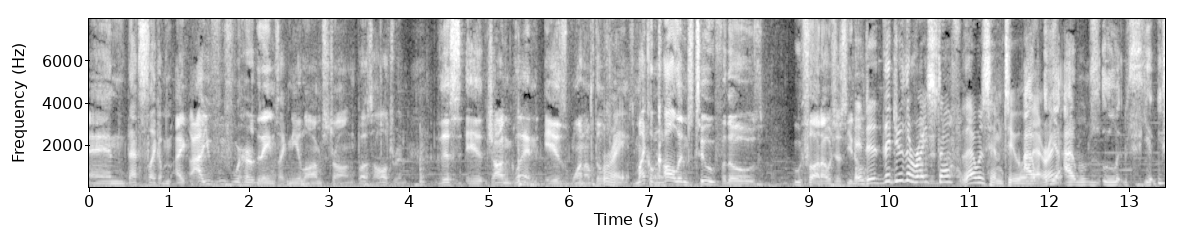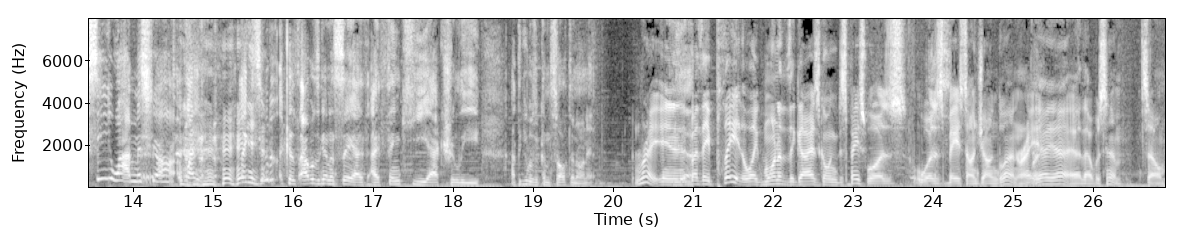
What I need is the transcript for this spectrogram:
And that's like a, I, I, you've heard the names like Neil Armstrong, Buzz Aldrin. This is John Glenn is one of those Right. names. Michael Collins too, for those who thought I was just you know. And did they do the right stuff? That was him too, in I, that right? Yeah, I was. You see why I miss y'all? Like, like, because I was gonna say, I, I think he actually, I think he was a consultant on it. Right. And, Yeah. But they played like one of the guys going to space was was based on John Glenn, right? Right. Yeah, yeah, yeah, that was him. So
